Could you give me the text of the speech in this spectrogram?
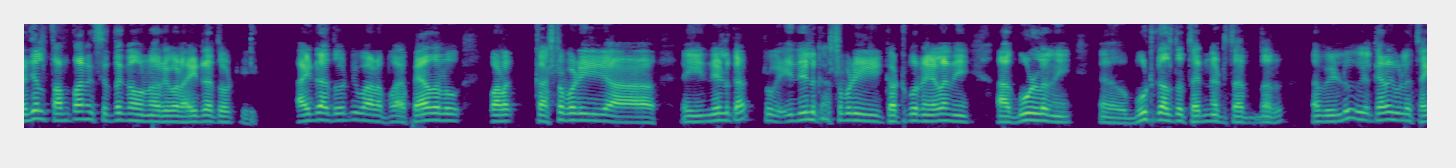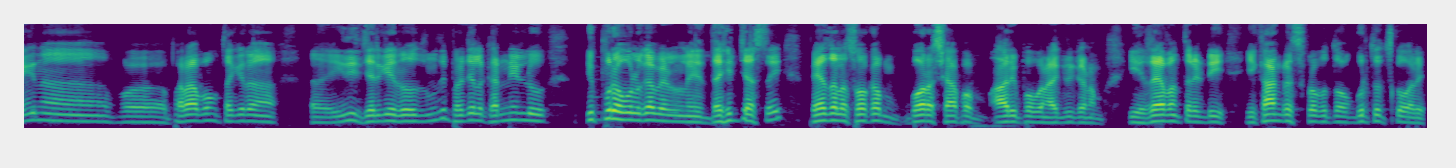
ప్రజలు తంతానికి సిద్ధంగా ఉన్నారు ఇవాళ హైడ్రా తోటి. హైడ్రా తోటి వాళ్ళ పేదలు వాళ్ళ కష్టపడి ఇన్నేళ్ళు కట్టు ఇన్నేళ్ళు కష్టపడి కట్టుకున్న ఇళ్ళని ఆ గూళ్ళని ఆ, బూటకాలతో తరినట్టు తరుతున్నారు. వీళ్ళు కనుక వీళ్ళకి తగిన పరాభం తగిన ఇది జరిగే రోజు ఉంది. ప్రజల కన్నీళ్ళు నిప్పురవులుగా వీళ్ళని దహించేస్తాయి పేదల శోకం ఘోర శాపం ఆరిపోవని అగ్నిగణం. ఈ రేవంత్ రెడ్డి ఈ కాంగ్రెస్ ప్రభుత్వం గుర్తుంచుకోవాలి.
